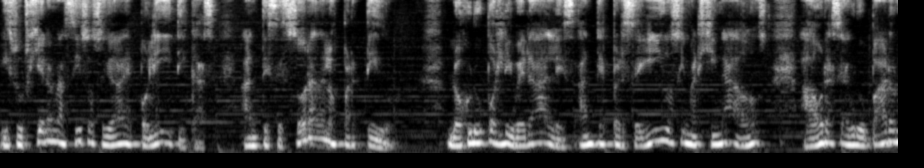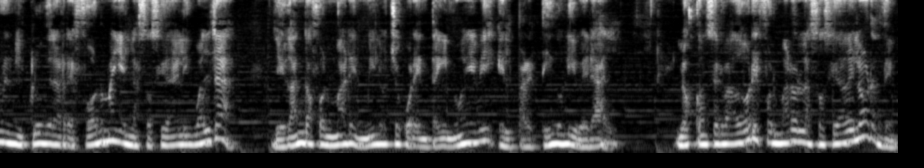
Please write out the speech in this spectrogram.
y surgieron así sociedades políticas, antecesoras de los partidos. Los grupos liberales, antes perseguidos y marginados, ahora se agruparon en el Club de la Reforma y en la Sociedad de la Igualdad, llegando a formar en 1849 el Partido Liberal. Los conservadores formaron la Sociedad del Orden,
